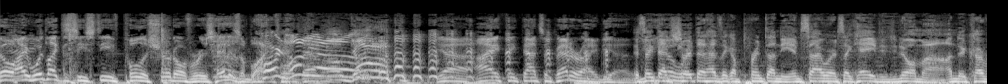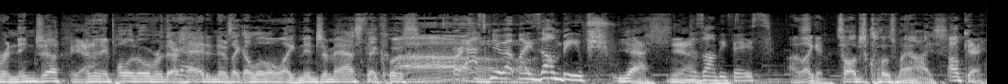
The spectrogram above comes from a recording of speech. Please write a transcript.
Though I would like to see Steve pull his shirt over his head as a blindfold. Cornholio! Oh, that- yeah, I think that's a better idea. It's like You that shirt what? that has like a print on the inside where it's like, "Hey, did you know I'm an undercover ninja?" Yeah. And then they pull it over their head, and there's like a little like ninja mask that goes. Ah. Or ask me about my zombie. yes. The Yeah. zombie face. I like it. So I'll just close my eyes, Okay.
